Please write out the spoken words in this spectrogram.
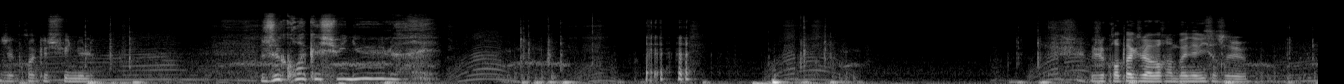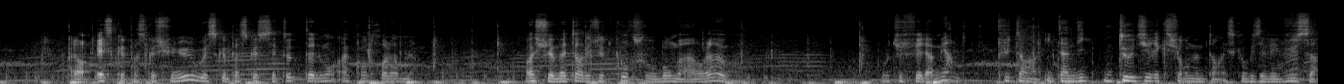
Je crois que je suis nul. Je crois que je suis nul Je crois pas que je vais avoir un bon avis sur ce jeu. Alors, est-ce que parce que je suis nul ou est-ce que parce que c'est totalement incontrôlable? Moi, je suis amateur des jeux de course où, bon, bah voilà, où, où tu fais la merde. Putain, il t'indique deux directions en même temps. Est-ce que vous avez vu ça?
